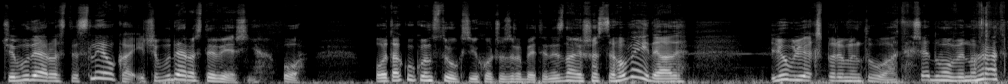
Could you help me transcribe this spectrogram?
чи буде рости сливка і чи буде рости вишня. О, отаку конструкцію хочу зробити. Не знаю, що з цього вийде, але люблю експериментувати. Ще думав виноград.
